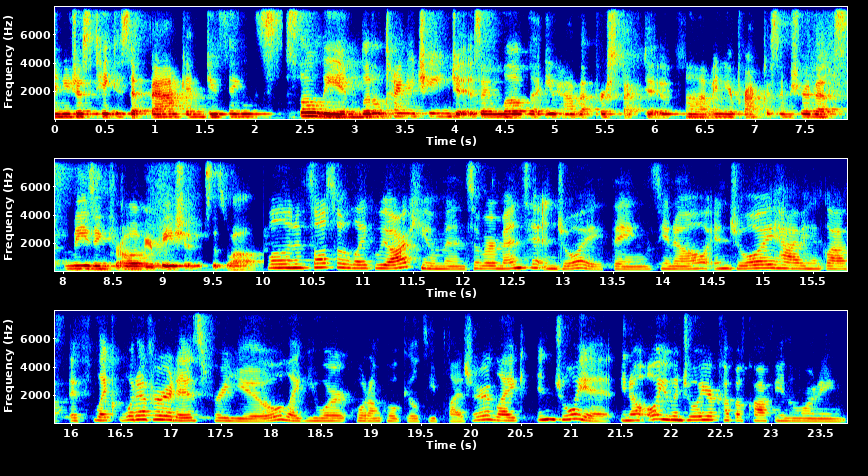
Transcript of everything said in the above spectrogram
and you just take a step back and do things slowly and little tiny changes. I love that you have that perspective um, in your practice. I'm sure that's amazing for all of your patients as well. Well, and it's also like we are human, so we're meant to enjoy things, you know, enjoy having a glass, if like whatever it is for you, like your quote unquote guilty pleasure, like enjoy it. You know, oh, you enjoy your cup of coffee in the morning morning,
